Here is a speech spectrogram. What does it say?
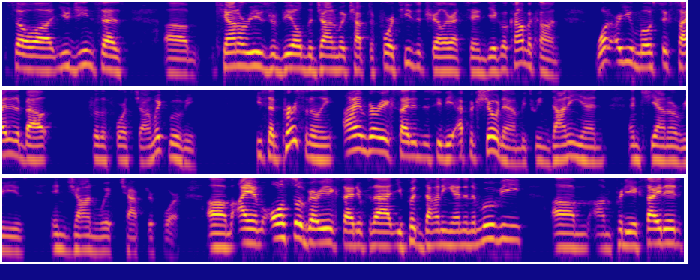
So uh, Eugene says um, Keanu Reeves revealed the John Wick Chapter 4 teaser trailer at San Diego Comic Con. What are you most excited about for the fourth John Wick movie? He said, Personally, I am very excited to see the epic showdown between Donnie Yen and Keanu Reeves in John Wick Chapter 4. Um, I am also very excited for that. You put Donnie Yen in a movie, um, I'm pretty excited.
